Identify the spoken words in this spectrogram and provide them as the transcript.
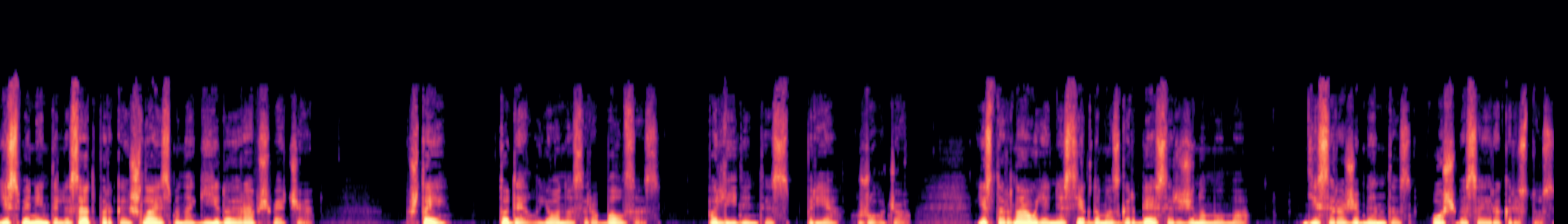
Jis vienintelis atperka, išlaisvina, gydo ir apšviečia. Štai todėl Jonas yra balsas, palydintis prie žodžio. Jis tarnauja nesiekdamas garbės ir žinomumo Jis yra žibintas, o šviesa yra Kristus.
